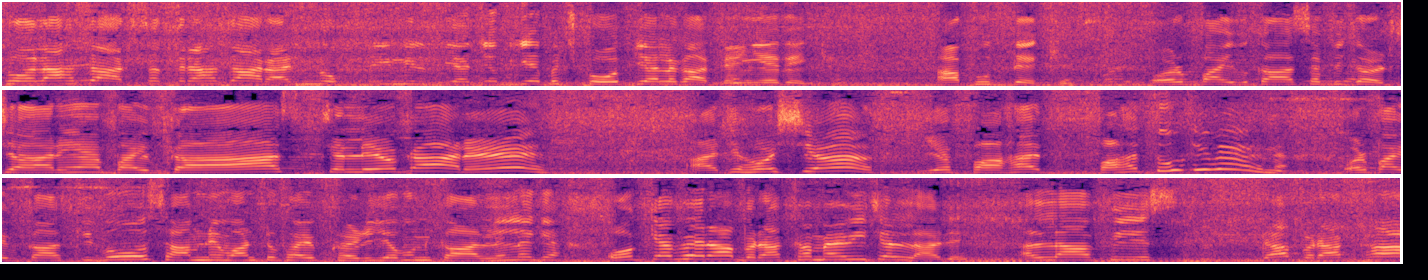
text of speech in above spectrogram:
सोलह हज़ार, सत्रह हज़ार नौकरी मिलती है। जब ये बचकोतिया लगाते हैं, ये देखें, आप खुद देखें। और भाई विकास अभी घर जा रहे हैं। भाई विकास, चले हो घर? आज होश ये फाहद फाहद तू की वे और भाई विकास की वो सामने वन टू फाइव खड़ी है, वो निकालने लगे ओके फिर? आप रखा, मैं भी चल रहा जी अल्लाह हाफिज़। रब रखा।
